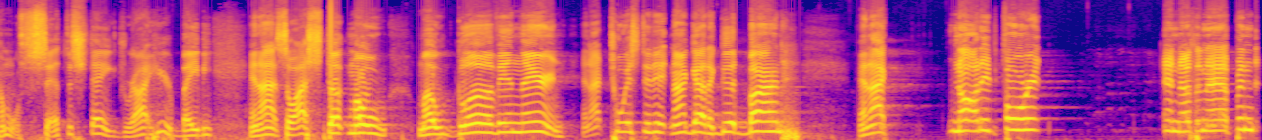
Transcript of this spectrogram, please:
I'm going to set the stage right here, baby. And I so I stuck my, my glove in there and, and I twisted it and I got a good bind and I nodded for it and nothing happened.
